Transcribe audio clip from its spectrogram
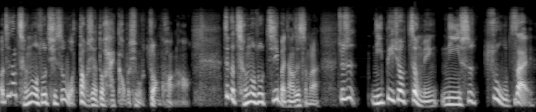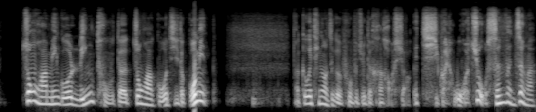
哦。这张承诺书其实我到现在都还搞不清楚状况啊。哦，这个承诺书基本上是什么呢？就是你必须要证明你是住在中华民国领土的中华国籍的国民啊。各位听到这个会不会觉得很好笑？哎，奇怪了，我就有身份证啊，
